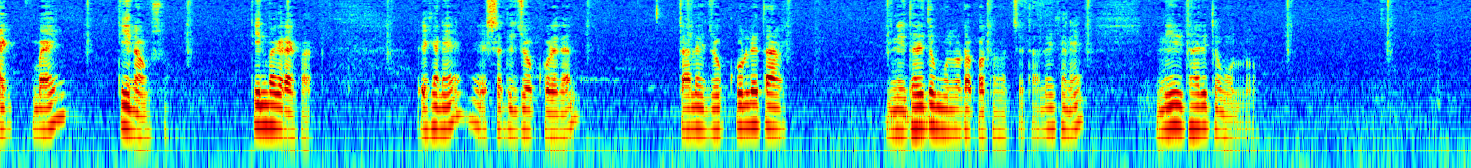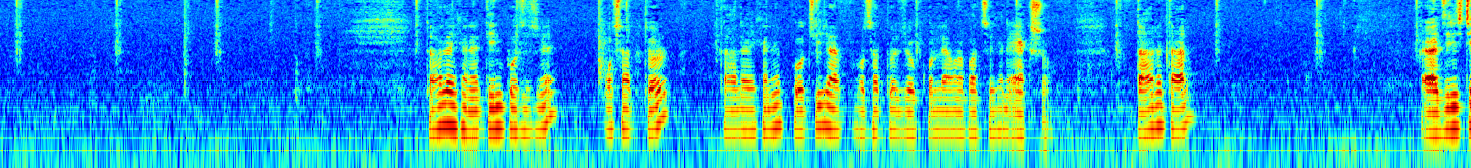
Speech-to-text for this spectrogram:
এক বাই তিন অংশ। তিন ভাগের এক ভাগ। এখানে এর সাথে যোগ করে দেন। তাহলে যোগ করলে তার নির্ধারিত মূল্যটা কত হচ্ছে? তাহলে এখানে নির্ধারিত মূল্য। তাহলে এখানে তিন পঁচিশে পঁচাত্তর তাহলে এখানে পঁচিশ আর পঁচাত্তর যোগ করলে আমরা পাচ্ছি এখানে একশো। তাহলে তার জিনিসটি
